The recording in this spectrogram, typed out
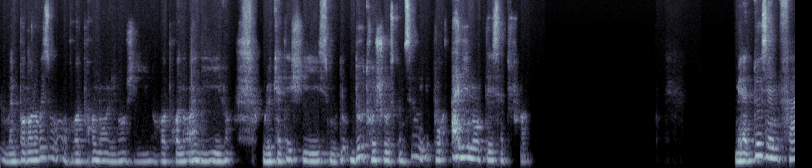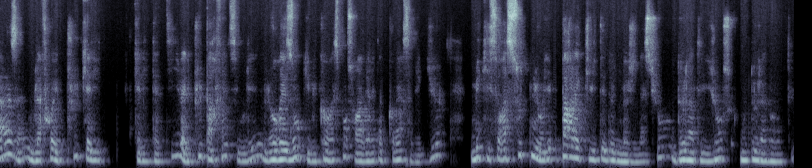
ou même pendant l'oraison, en reprenant l'évangile, en reprenant un livre, ou le catéchisme, ou d'autres choses comme ça, pour alimenter cette foi. Mais la deuxième phase, où la foi est plus qualitative, elle est plus parfaite, si vous voulez, l'oraison qui lui correspond sur un véritable commerce avec Dieu, mais qui sera soutenue voyez, par l'activité de l'imagination, de l'intelligence ou de la volonté.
